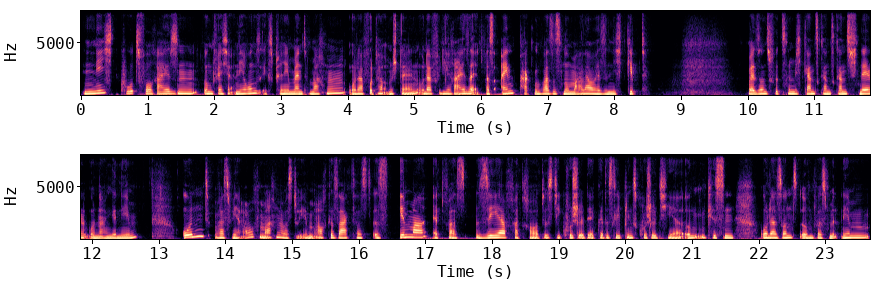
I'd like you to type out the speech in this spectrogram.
nicht kurz vor Reisen irgendwelche Ernährungsexperimente machen oder Futter umstellen oder für die Reise etwas einpacken, was es normalerweise nicht gibt. Weil sonst wird es nämlich ganz, ganz, ganz schnell unangenehm. Und was wir auch machen, was du eben auch gesagt hast, ist immer etwas sehr Vertrautes, die Kuscheldecke, das Lieblingskuscheltier, irgendein Kissen oder sonst irgendwas mitnehmen.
